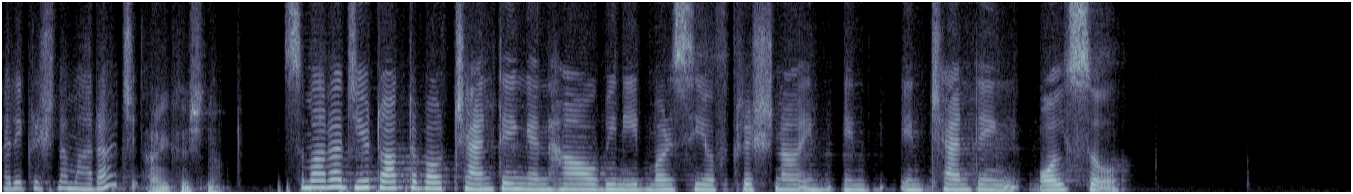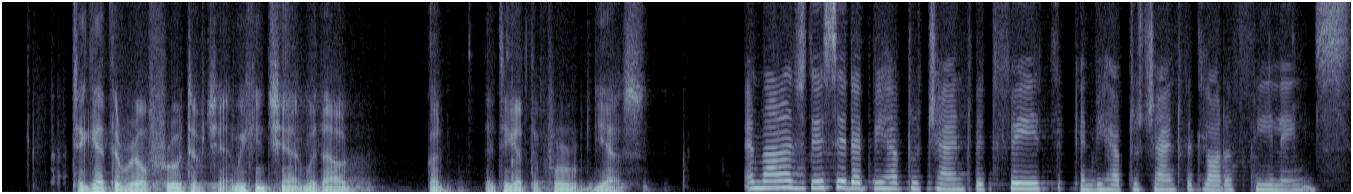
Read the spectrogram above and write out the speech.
Hare Krishna Maharaj. Hare Krishna. So Maharaj, you talked about chanting and how we need mercy of Krishna in, in, in chanting also. To get the real fruit of chant, we can chant without, but to get the fruit, yes. And Maharaj, they say that we have to chant with faith and we have to chant with a lot of feelings.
